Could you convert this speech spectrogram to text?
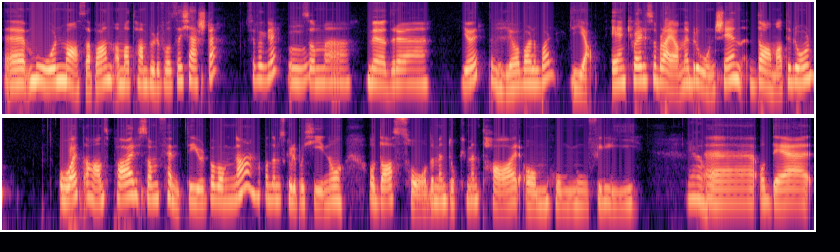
Eh, moren masa på han om at han burde få seg kjæreste, selvfølgelig, mm. som eh, mødre gjør. Det vil jo ha barnebarn. Ja. En kveld så blei han med broren sin, dama til broren, og et annet par som femte hjul på vogna, og de skulle på kino. Og da så de en dokumentar om homofili. Ja. Eh, og det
